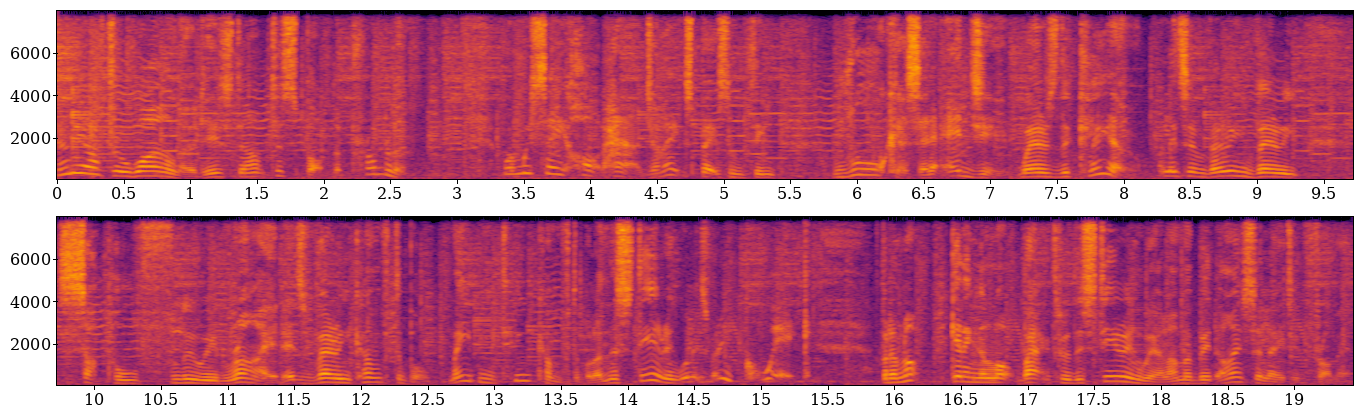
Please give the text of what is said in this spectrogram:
It's only after a while, though, do you start to spot the problem. When we say hot hatch, I expect something raucous and edgy, whereas the Clio, well, it's a very, very supple, fluid ride. It's very comfortable, maybe too comfortable, and the steering, well, it's very quick. But I'm not getting a lot back through the steering wheel. I'm a bit isolated from it.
